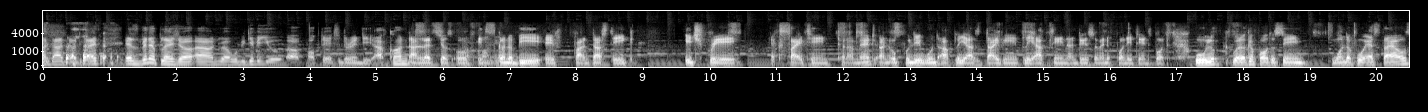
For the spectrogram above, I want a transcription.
on that note, guys. It's been a pleasure, and we'll be giving you um, updates during the AFCON, and let's just hope AFCON, it's yeah. going to be a fantastic, each free exciting tournament and hopefully won't have players diving, play acting and doing so many funny things. But we'll look we're looking forward to seeing wonderful hairstyles,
